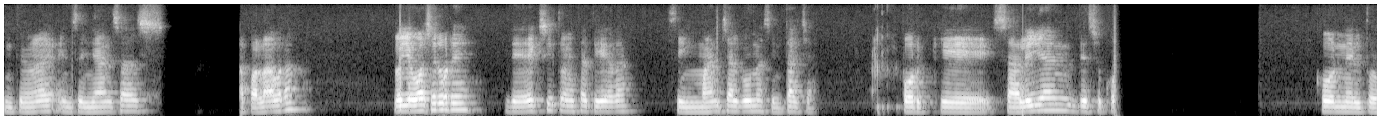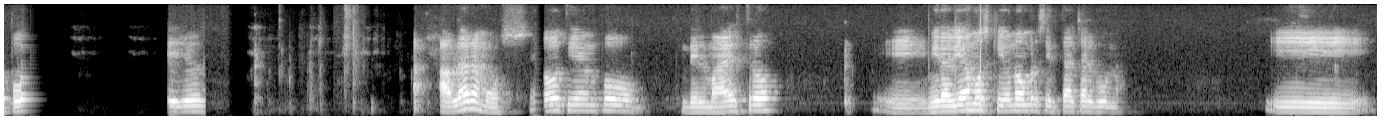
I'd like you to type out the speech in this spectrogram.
enseñanzas, la palabra, lo llevó a ser hombre de éxito en esta tierra sin mancha alguna, sin tacha, porque salían de su co- con el propósito de ellos habláramos todo tiempo del maestro, eh, miraríamos que un hombre sin tacha alguna. Y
